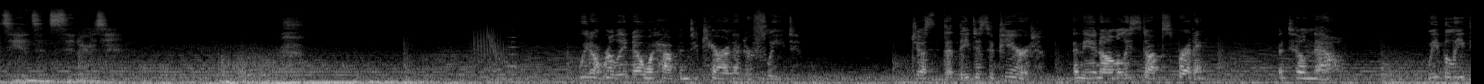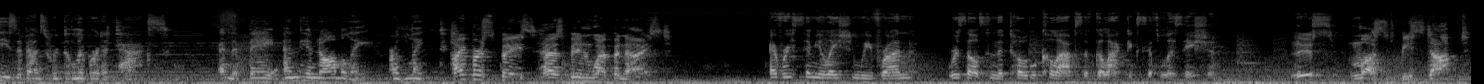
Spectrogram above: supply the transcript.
Sands and sinners. We don't really know what happened to Karan and her fleet. Just that they disappeared, and the anomaly stopped spreading. Until now. We believe these events were deliberate attacks, and that they and the anomaly are linked. Hyperspace has been weaponized. Every simulation we've run results in the total collapse of galactic civilization. This must be stopped.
